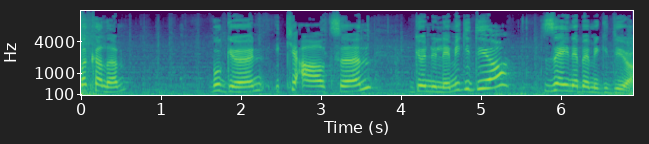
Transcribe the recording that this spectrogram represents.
Bakalım bugün iki altın Gönül'e mi gidiyor, Zeynep'e mi gidiyor?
